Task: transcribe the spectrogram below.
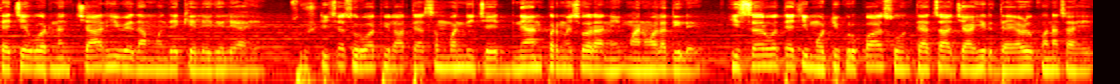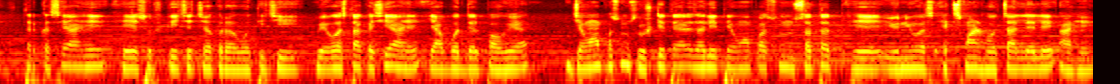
त्याचे वर्णन चारही वेदांमध्ये केले गेले आहे. सृष्टीच्या सुरुवातीला त्यासंबंधीचे ज्ञान परमेश्वराने मानवाला दिले. ही सर्व त्याची मोठी कृपा असून त्याचा जाहीर दयाळूपणाच आहे. तर कसे आहे हे सृष्टीचे चक्र व तिची व्यवस्था कशी आहे याबद्दल पाहूया जेव्हापासून सृष्टी तयार झाली तेव्हापासून सतत हे युनिवर्स एक्सपांड होत चाललेले आहे.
